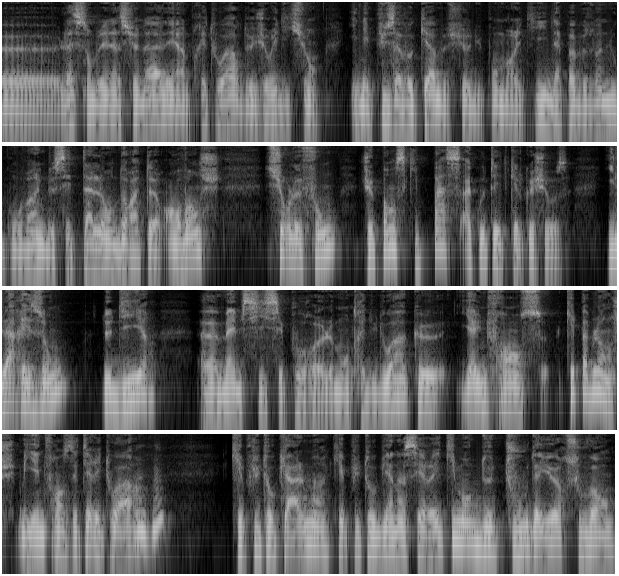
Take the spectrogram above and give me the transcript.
euh, l'Assemblée nationale et un prétoire de juridiction. Il n'est plus avocat, Monsieur Dupont-Moretti, il n'a pas besoin de nous convaincre de ses talents d'orateur. En revanche, sur le fond, je pense qu'il passe à côté de quelque chose. Il a raison de dire, euh, même si c'est pour euh, le montrer du doigt, qu'il y a une France qui est pas blanche, mais il y a une France des territoires qui est plutôt calme, qui est plutôt bien inséré, qui manque de tout d'ailleurs souvent,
